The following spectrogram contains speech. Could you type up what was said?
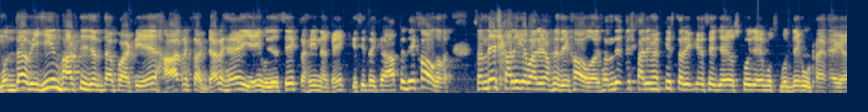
मुद्दा विहीन भारतीय जनता पार्टी है। हार का डर है यही वजह से कहीं ना कहीं किसी तरह आपने देखा होगा संदेश खाली के बारे में आपने देखा होगा संदेश खाली में किस तरीके से जो है उसको जो है उस मुद्दे को उठाया गया।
